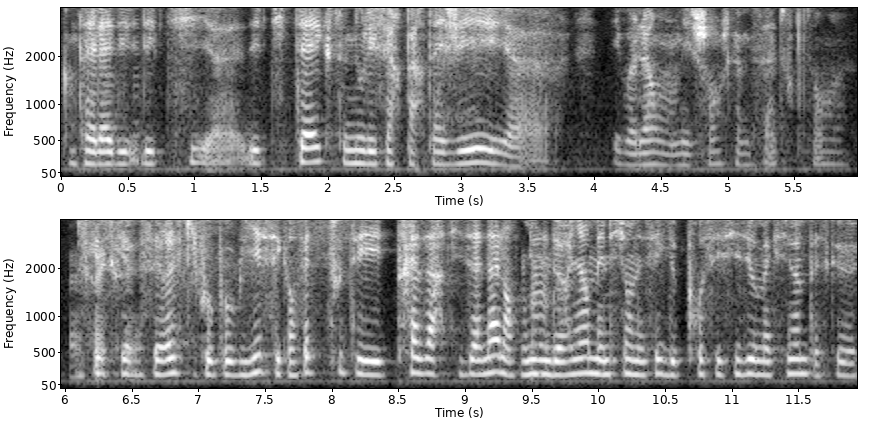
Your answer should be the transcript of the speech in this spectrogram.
quand elle a des, des petits, euh, des petits textes, nous les faire partager. Et, et voilà, on échange comme ça tout le temps. Parce que ce que- c'est vrai, ce qu'il faut pas oublier, c'est qu'en fait, tout est très artisanal, en mine Mm. de rien, même si on essaye de processiser au maximum, parce que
